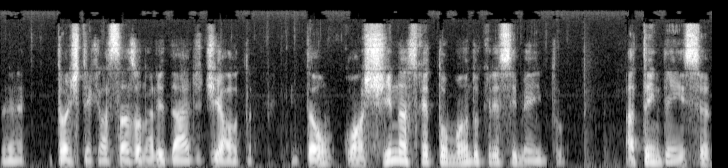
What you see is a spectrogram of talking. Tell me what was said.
Né? Então a gente tem aquela sazonalidade de alta. Então, com a China retomando o crescimento, a tendência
